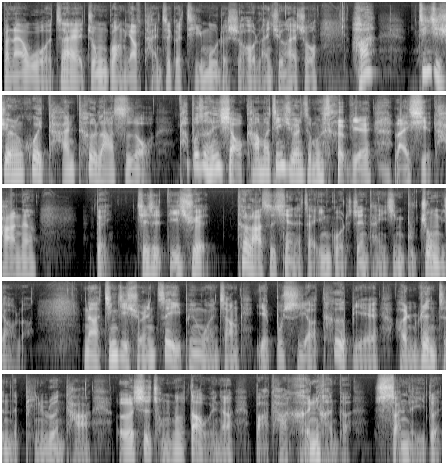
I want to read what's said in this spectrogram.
本来我在中广要谈这个题目的时候，蓝轩还说：“哈，经济学人会谈特拉斯哦，他不是很小咖吗？经济学人怎么特别来写他呢？”对，其实的确。特拉斯现在在英国的政坛已经不重要了。那《经济学人》这一篇文章也不是要特别很认真的评论他，而是从头到尾呢把他狠狠的酸了一顿。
